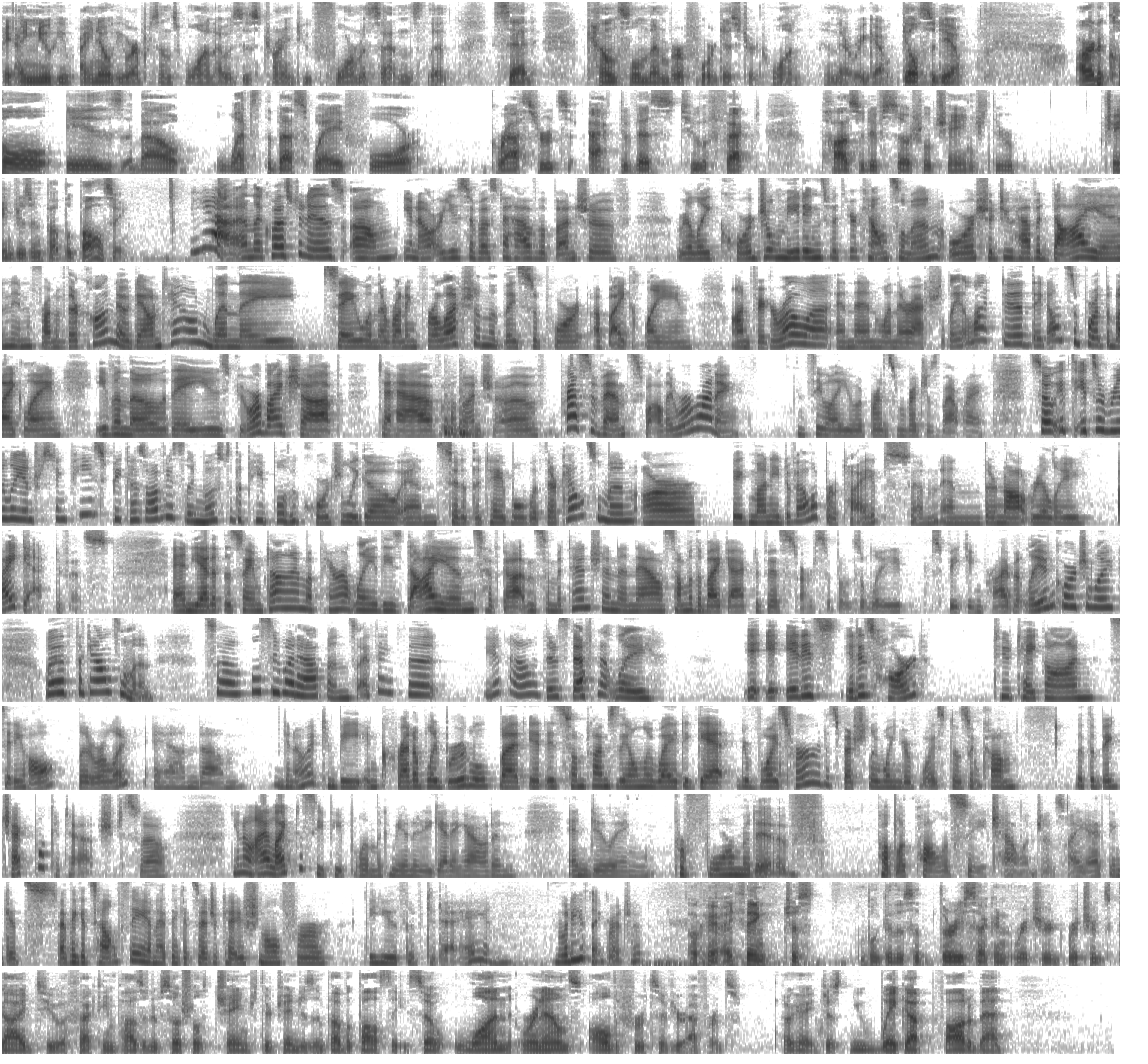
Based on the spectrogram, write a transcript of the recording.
I, I knew he. I know he represents one. I was just trying to form a sentence that said Council Member for District One, and there we go. Gil Cedillo article is about what's the best way for grassroots activists to affect positive social change through changes in public policy. Yeah, and the question is, um, you know, are you supposed to have a bunch of really cordial meetings with your councilman, or should you have a die-in in front of their condo downtown when they say when they're running for election that they support a bike lane on Figueroa, and then when they're actually elected, they don't support the bike lane, even though they used your bike shop to have a bunch of press events while they were running can see why you would burn some bridges that way. So it's it's a really interesting piece because obviously most of the people who cordially go and sit at the table with their councilmen are big money developer types and, and they're not really bike activists. And yet at the same time, apparently these die-ins have gotten some attention and now some of the bike activists are supposedly speaking privately and cordially with the councilman. So we'll see what happens. I think that, you know, there's definitely, it, it, it is, it is hard to take on City Hall, literally, and um, you know, it can be incredibly brutal, but it is sometimes the only way to get your voice heard, especially when your voice doesn't come with a big checkbook attached. So, you know, I like to see people in the community getting out and, and doing performative public policy challenges. I, I think it's I think it's healthy and I think it's educational for the youth of today. And what do you think, Richard? Okay, I think just we'll give this a 30 second Richard Richard's guide to affecting positive social change through changes in public policy. So, one, renounce all the fruits of your efforts. Okay, just you wake up, fall out of bed.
